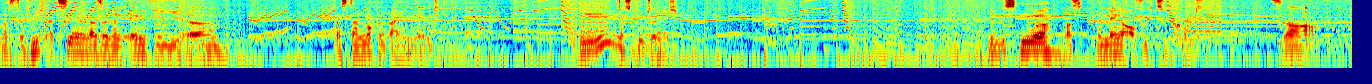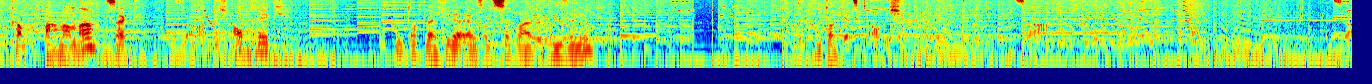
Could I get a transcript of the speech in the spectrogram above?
Lasst euch nicht erzählen, dass ihr dann irgendwie äh, das dann locker reinnehmt. Mhm, das tut er nicht. Ihr wisst nur, was eine Menge auf euch zukommt. So, komm, machen wir mal. Zack. So, dich auch weg. Da kommt doch gleich wieder irgendein so Survival-Unsinn. Der kommt doch jetzt, glaube ich. So. So,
